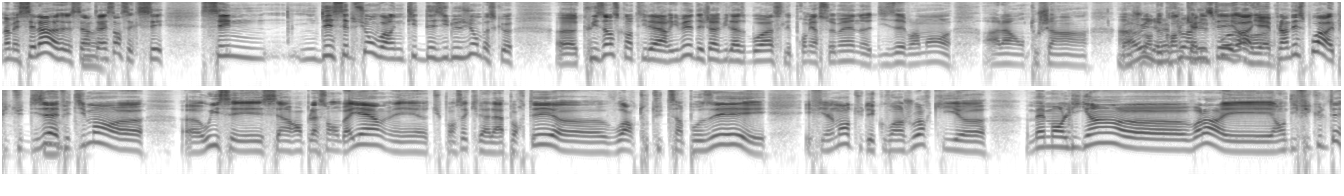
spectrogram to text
Non, mais c'est là, c'est Ouais. intéressant, c'est que c'est c'est une, une déception, voire une petite désillusion, parce que euh, Cuisance, quand il est arrivé, déjà Villas-Boas, les premières semaines, euh, disait vraiment, euh, ah là, on touche à un, un Bah joueur de grande qualité. Ah, il y avait plein d'espoir, et puis tu te disais Mm. effectivement, euh, euh, oui, c'est c'est un remplaçant au Bayern, mais euh, tu pensais qu'il allait apporter, euh, voire tout de suite s'imposer, et, et finalement, tu découvres un joueur qui, euh, même en Ligue 1, euh, voilà, est en difficulté.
